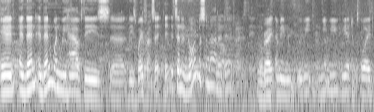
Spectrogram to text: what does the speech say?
And and then and then when we have these uh, these wavefronts, it, it's an enormous amount of data, right? I mean, we, we, we, we had deployed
